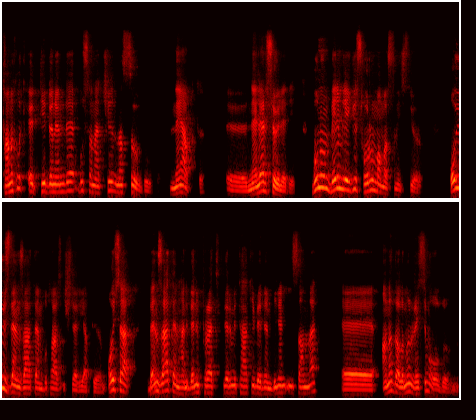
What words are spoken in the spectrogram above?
tanıklık ettiği dönemde bu sanatçı nasıl buldu, ne yaptı, e, neler söyledi. Bunun benimle ilgili sorulmamasını istiyorum. O yüzden zaten bu tarz işleri yapıyorum. Oysa ben zaten hani benim pratiklerimi takip eden, bilen insanlar e, ana dalımın resim olduğunu,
